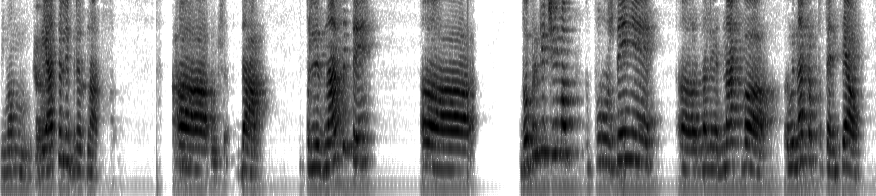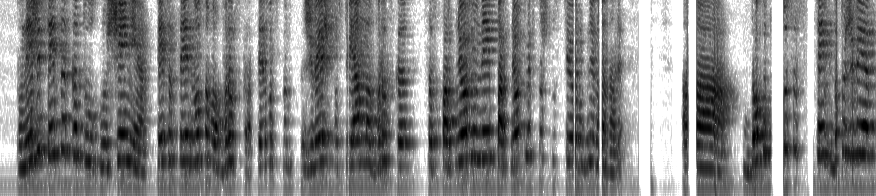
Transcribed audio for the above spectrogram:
имам Да. приятели близнаци. А, слушай. Да. Близнаците, а, въпреки че имат по рождение а, нали, еднаква, еднакъв потенциал, понеже те са като отношения, те са все едно са във връзка, все едно живееш в постоянна връзка с партньор, но не е партньор, ми всъщност ти е роднина, нали? А, докато, са докато живеят,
